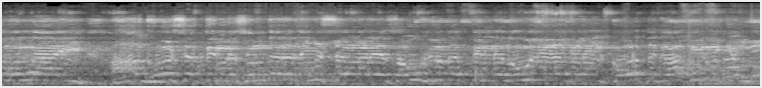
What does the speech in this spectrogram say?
മനസ്സും ഒന്നായി ആഘോഷത്തിന്റെ സുന്ദര നിമിഷങ്ങളെ സൗഹൃദത്തിന്റെ നൂലിഴകളിൽ കോർത്ത് കാത്തിരിക്കുമ്പോൾ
